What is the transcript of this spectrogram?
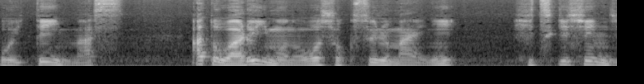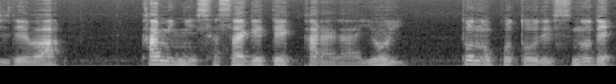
おいています。あと悪いものを食する前に火付神事では神に捧げてからが良いとのことですので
